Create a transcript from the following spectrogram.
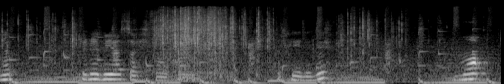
にねテレビ朝日さんからの差し入れです。うまっ。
